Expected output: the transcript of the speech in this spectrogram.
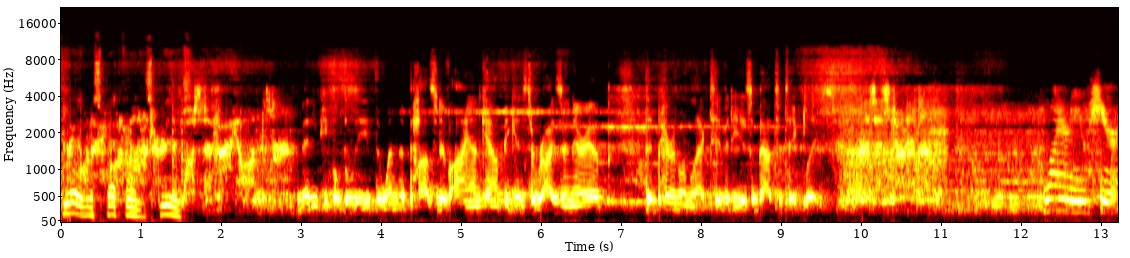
feel respectful of the spirits. Many people believe that when the positive ion count begins to rise in an area, that paranormal activity is about to take place. Why are you here?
